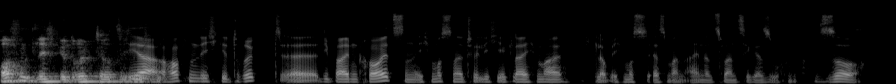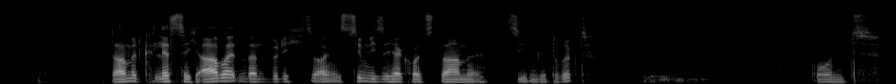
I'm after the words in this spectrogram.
Hoffentlich gedrückt hört sich Ja, hoffentlich gedrückt, äh, die beiden Kreuzen. Ich muss natürlich hier gleich mal, ich glaube, ich muss erstmal einen 21er suchen. So. Damit lässt sich arbeiten, dann würde ich sagen, ist ziemlich sicher Kreuz Dame 7 gedrückt. Und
